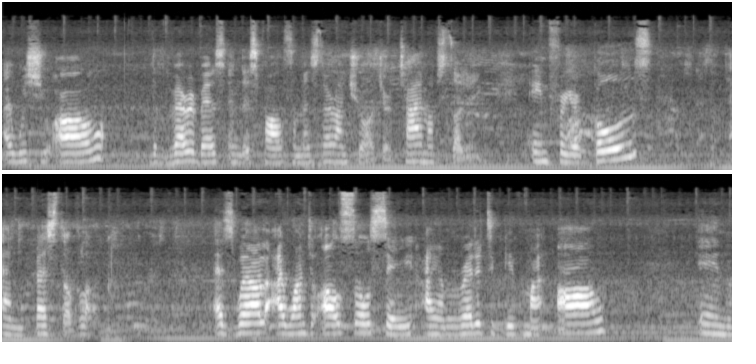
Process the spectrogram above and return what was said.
I wish you all the very best in this fall semester and throughout your time of studying. Aim for your goals and best of luck. As well, I want to also say I am ready to give my all in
